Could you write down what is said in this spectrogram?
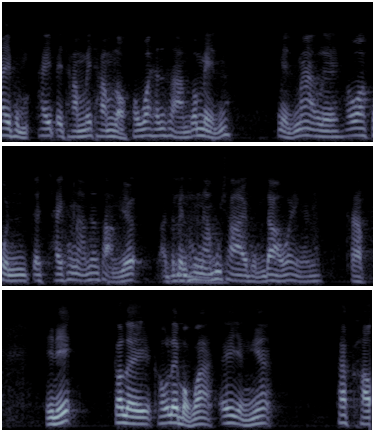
ให้ผมให้ไปทำไม่ทำหรอกเพราะว่าชั้นสามก็เหม็นเหม็นมากเลย เพราะว่าคนจะใช้ห้องน้ำชั้นสามเยอะอาจจะเป็นห้องน้ำผู้ชายผมเดาว่าอย่างนั้นครับ ทีนี้ก็เลยเขาเลยบอกว่า เอ้ยอย่างเงี้ย ถ้าเขา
